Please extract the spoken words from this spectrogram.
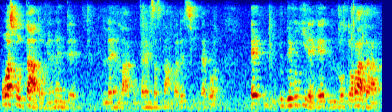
Ho ascoltato ovviamente le, la conferenza stampa del sindaco e devo dire che l'ho trovata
